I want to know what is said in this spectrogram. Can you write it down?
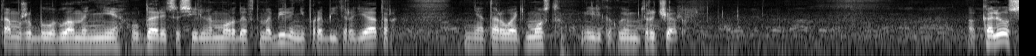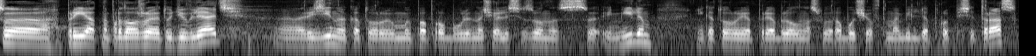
Там уже было главное не удариться сильно мордой автомобиля, не пробить радиатор, не оторвать мост или какой-нибудь рычаг. Колеса приятно продолжают удивлять. Э, резина, которую мы попробовали в начале сезона с Эмилем и которую я приобрел на свой рабочий автомобиль для прописи трасс,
